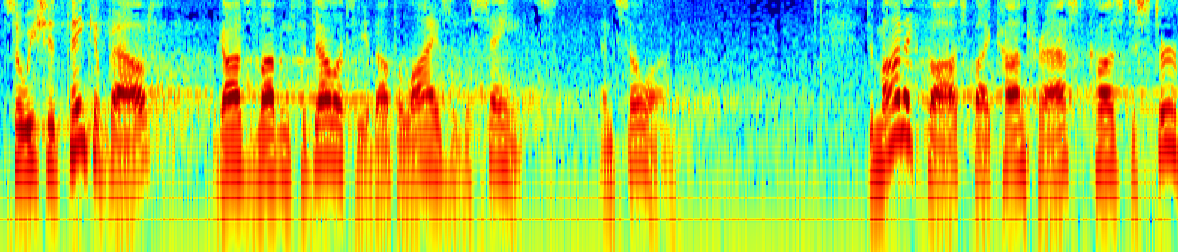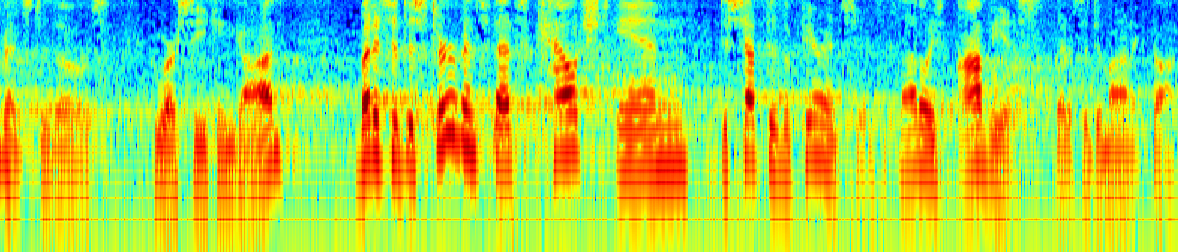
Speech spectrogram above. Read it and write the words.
So we should think about God's love and fidelity, about the lives of the saints, and so on. Demonic thoughts, by contrast, cause disturbance to those who are seeking God, but it's a disturbance that's couched in deceptive appearances. It's not always obvious that it's a demonic thought.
